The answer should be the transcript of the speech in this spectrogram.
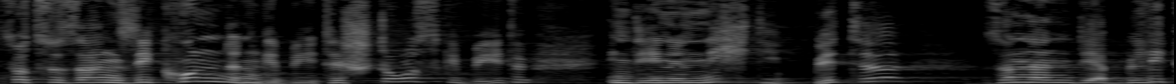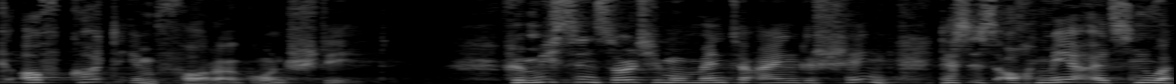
Sozusagen Sekundengebete, Stoßgebete, in denen nicht die Bitte, sondern der Blick auf Gott im Vordergrund steht. Für mich sind solche Momente ein Geschenk. Das ist auch mehr als nur,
